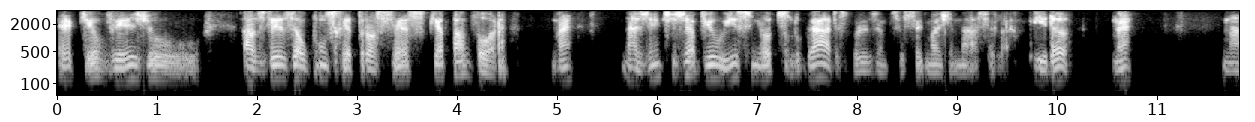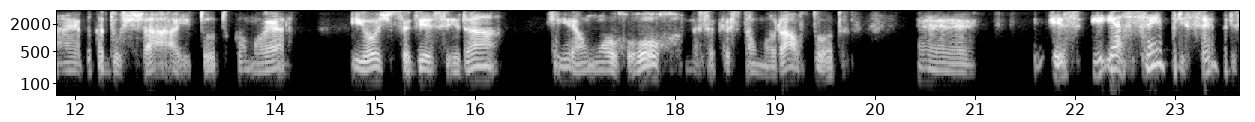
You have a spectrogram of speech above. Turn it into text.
é que eu vejo às vezes alguns retrocessos que apavoram, né? A gente já viu isso em outros lugares, por exemplo, se você imaginar, sei lá, Irã, né? Na época do chá e tudo como era. E hoje você vê esse Irã, que é um horror nessa questão moral toda. É, esse, e é sempre, sempre,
